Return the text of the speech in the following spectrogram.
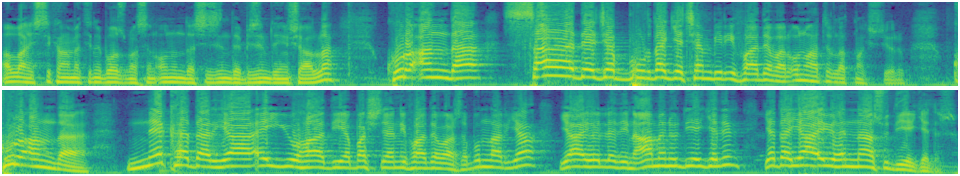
Allah istikametini bozmasın. Onun da sizin de bizim de inşallah. Kur'an'da sadece burada geçen bir ifade var. Onu hatırlatmak istiyorum. Kur'an'da ne kadar ya eyyuha diye başlayan ifade varsa bunlar ya ya eyyühellezine amenü diye gelir ya da ya eyyühen nasu diye gelir.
